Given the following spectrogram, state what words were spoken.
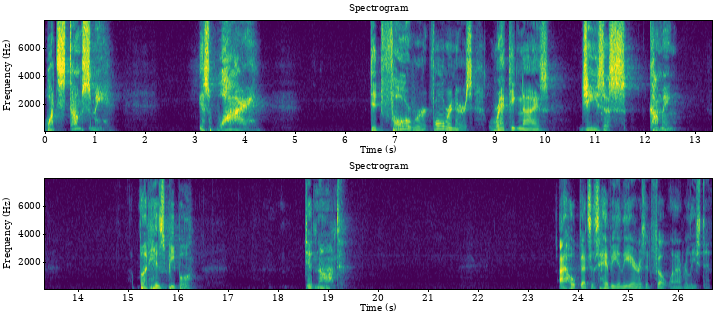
What stumps me is why did forward, foreigners recognize Jesus coming? But his people did not. I hope that's as heavy in the air as it felt when I released it.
